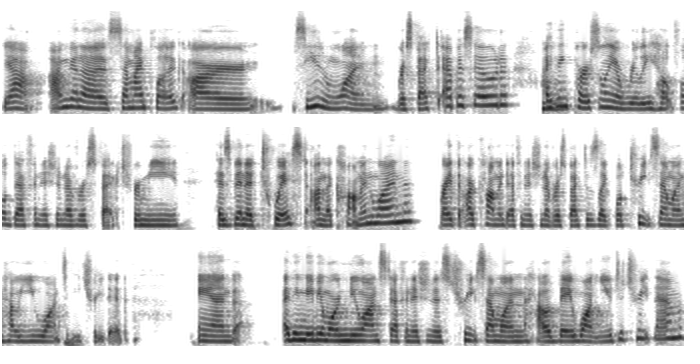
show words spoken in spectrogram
Yeah i'm gonna semi plug our season one respect episode. Mm-hmm. i think personally a really helpful definition of respect for me has been a twist on the common one right? Our common definition of respect is like well treat someone how you want to be treated. And i think maybe a more nuanced definition is treat someone how they want you to treat them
